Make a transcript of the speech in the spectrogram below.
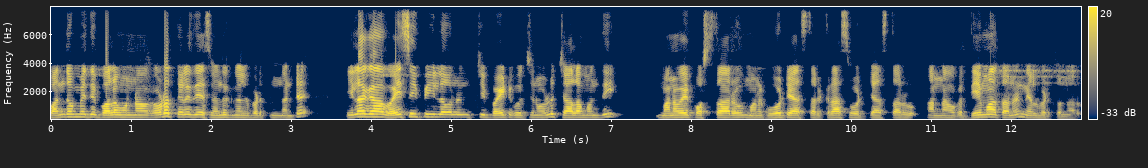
పంతొమ్మిది బలం ఉన్నా కూడా తెలుగుదేశం ఎందుకు నిలబడుతుందంటే ఇలాగా వైసీపీలో నుంచి బయటకు వచ్చిన వాళ్ళు చాలామంది మన వైపు వస్తారు మనకు ఓటు వేస్తారు క్రాస్ ఓట్ చేస్తారు అన్న ఒక ధీమాతోనే నిలబెడుతున్నారు.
